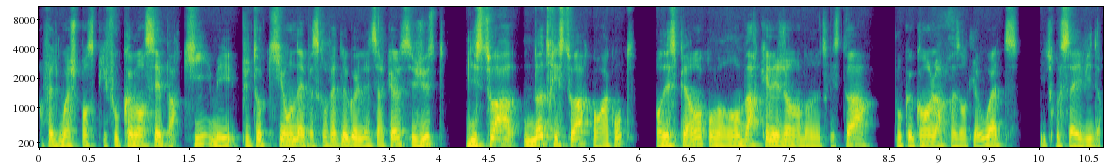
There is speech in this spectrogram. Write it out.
en fait moi je pense qu'il faut commencer par qui, mais plutôt qui on est parce qu'en fait le Golden Circle c'est juste l'histoire, notre histoire qu'on raconte en espérant qu'on va rembarquer les gens dans notre histoire pour que quand on leur présente le what, ils trouvent ça évident.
